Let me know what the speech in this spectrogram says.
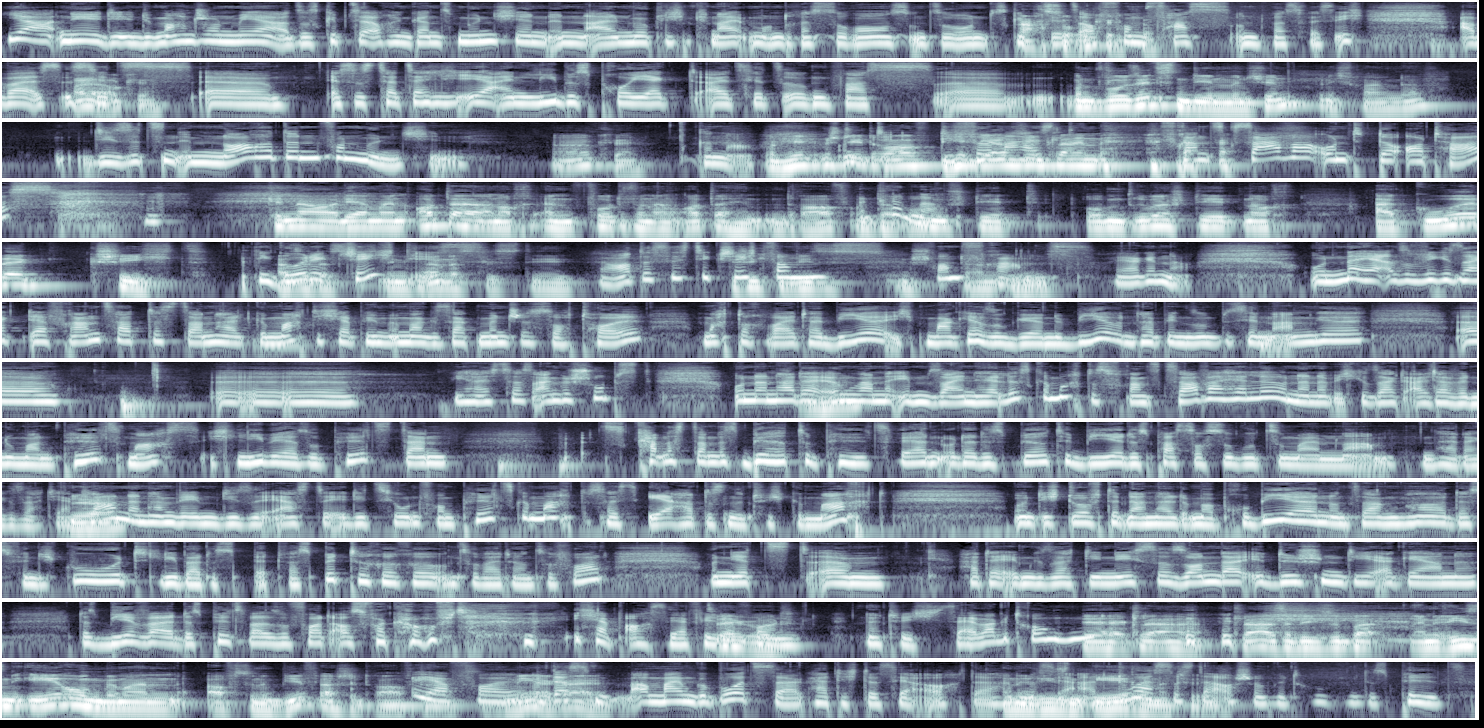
Ja, nee, die, die machen schon mehr. Also es gibt's ja auch in ganz München in allen möglichen Kneipen und Restaurants und so. Und es gibt's Ach so, jetzt auch okay, vom krass. Fass und was weiß ich. Aber es ist Ah ja, jetzt, äh, es ist tatsächlich eher ein Liebesprojekt als jetzt irgendwas. Äh, Und wo sitzen die in München, wenn ich fragen darf? die sitzen im Norden von München. Ah, okay. Genau. Und hinten steht drauf, die, die- die die Firma haben so einen heißt kleinen- Franz Xaver und The Otters. Genau, die haben einen Otter, noch ein Foto von einem Otter hinten drauf und Genau. da oben steht, oben drüber steht noch Agure Geschicht. Die Gure das Geschicht nehme ich an, ist- das ist die Ja, das ist die Geschichte, Geschichte, vom, entstanden Franz. ist. Ja, genau. Und naja, also wie gesagt, der Franz hat das dann halt gemacht. Ich habe ihm immer gesagt, Mensch, ist doch toll, mach doch weiter Bier. Ich mag ja so gerne Bier und habe ihn so ein bisschen ange... Äh, äh, wie heißt das, angeschubst. Und dann hat Mhm. er irgendwann eben sein Helles gemacht, das Franz Xaver Helle. Und dann habe ich gesagt, Alter, wenn du mal einen Pilz machst, ich liebe ja so Pilz, dann kann das dann das Birte Pilz werden oder das Birte Bier, das passt doch so gut zu meinem Namen. Und dann hat er gesagt, ja klar. Ja. Und dann haben wir eben diese erste Edition vom Pilz gemacht. Das heißt, er hat es natürlich gemacht. Und ich durfte dann halt immer probieren und sagen, "Ha, das finde ich gut, lieber das etwas bitterere und so weiter und so fort. Und jetzt ähm, hat er eben gesagt, die nächste Sonderedition, die er gerne, das Bier war, das Pilz war sofort ausverkauft. Ich habe auch sehr viel Sehr davon gut. Natürlich selber getrunken. Ja, klar. Klar, ist natürlich super. Eine riesen Ehrung, wenn man auf so eine Bierflasche drauf Ja, voll. Mega und das, geil. an meinem Geburtstag hatte ich das ja auch. Da Eine wir's ja, du hast es da auch schon getrunken, das Pilz.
